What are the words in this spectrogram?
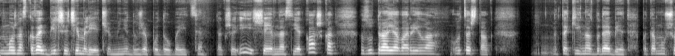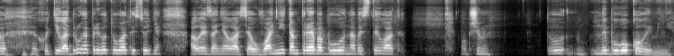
можна сказати, більше, ніж лечу. Мені дуже подобається. Так що, і ще в нас є кашка з утра я варила. Оце ж так. Такий у нас буде обід, тому що хотіла друге приготувати сьогодні, але зайнялася у ванні, там треба було навести лад. В общем, то не було коли мені.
